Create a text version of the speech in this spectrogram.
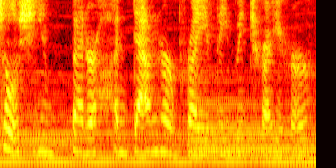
so she better hunt down her prey if they betray her.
